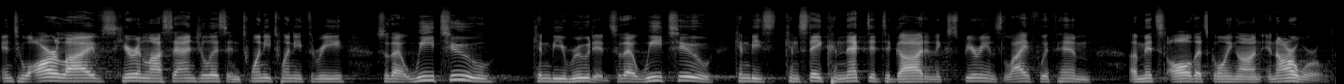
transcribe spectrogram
into our lives here in Los Angeles in 2023 so that we too can be rooted, so that we too can, be, can stay connected to God and experience life with Him amidst all that's going on in our world.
